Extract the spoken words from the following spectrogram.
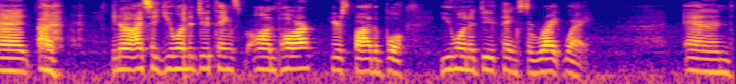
And uh, you know, I said, you want to do things on par? Here's by the book. You want to do things the right way. And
